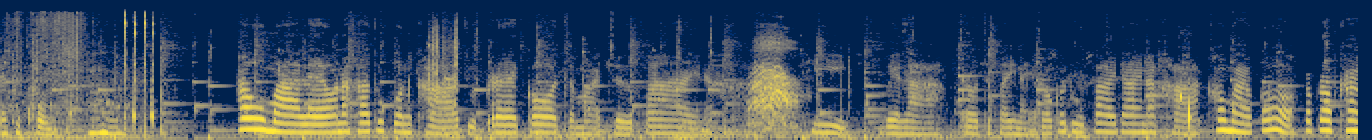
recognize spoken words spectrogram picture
นะทุกคน เข้ามาแล้วนะคะทุกคนคะจุดแรกก็จะมาเจอป้ายนะคะ ที่ เวลา เราจะไปไหนเราก็ดูป้ายได้นะคะ เข้ามาก็รอบๆข้าง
